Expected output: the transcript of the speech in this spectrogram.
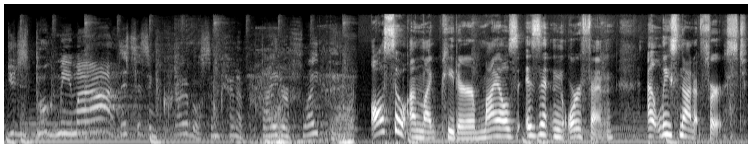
You just poked me in my eye. This is incredible. Some kind of fight or flight thing. Also, unlike Peter, Miles isn't an orphan, at least not at first.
